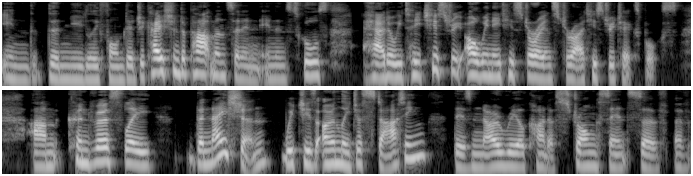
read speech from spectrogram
in the newly formed education departments and in, in, in, schools. How do we teach history? Oh, we need historians to write history textbooks. Um, conversely, the nation, which is only just starting, there's no real kind of strong sense of, of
